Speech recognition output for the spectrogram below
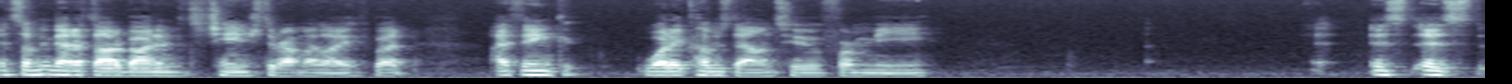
it's something that I've thought about and it's changed throughout my life, but I think what it comes down to for me is is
